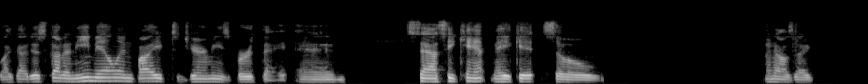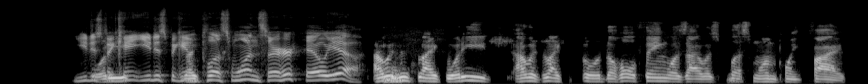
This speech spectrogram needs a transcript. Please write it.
Like, I just got an email invite to Jeremy's birthday, and Sassy can't make it, so." And I was like. you just what do you- became you, just became like- plus one, sir. Hell yeah. I was just like, what do you? I was like, oh, the whole thing was I was plus 1.5.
